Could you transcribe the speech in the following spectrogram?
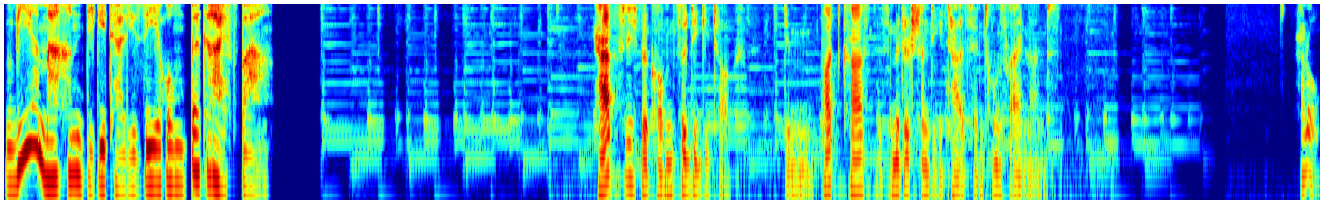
Wir machen Digitalisierung begreifbar. Herzlich willkommen zu Digitalk, dem Podcast des Mittelstand Digitalzentrums Rheinland. Hallo,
